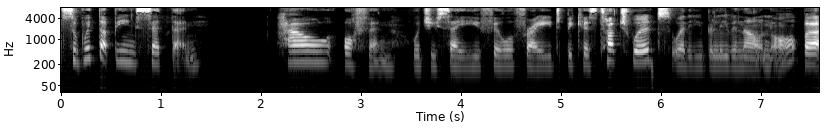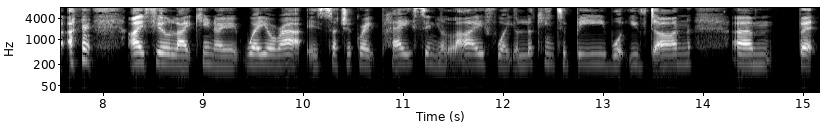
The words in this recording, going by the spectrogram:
so with that being said, then, how often would you say you feel afraid? Because touch wood, whether you believe in that or not, but I feel like you know where you're at is such a great place in your life, where you're looking to be, what you've done. Um, but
